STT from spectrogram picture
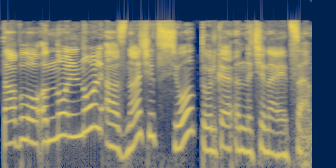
табло 0-0, а значит, все только начинается.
